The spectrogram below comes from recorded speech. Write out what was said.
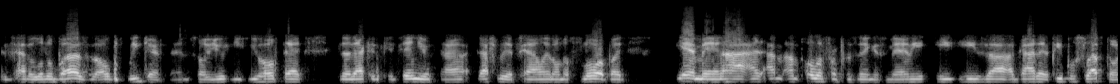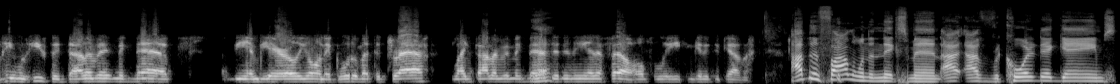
they've had a little buzz the weekend, and so you you, you hope that you know that can continue. Uh, definitely a talent on the floor, but yeah, man, I, I I'm I'm pulling for Porzingis, man. He, he he's uh, a guy that people slept on. He was he's the Donovan McNabb of the NBA early on. They booed him at the draft like Donovan McNabb Yeah. did in the NFL. Hopefully, he can get it together. I've been following the Knicks, man. I, I've recorded their games.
